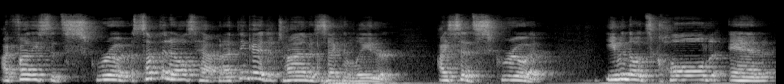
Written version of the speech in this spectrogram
I finally said, screw it. Something else happened. I think I had to tie on a second leader. I said, screw it even though it's cold and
